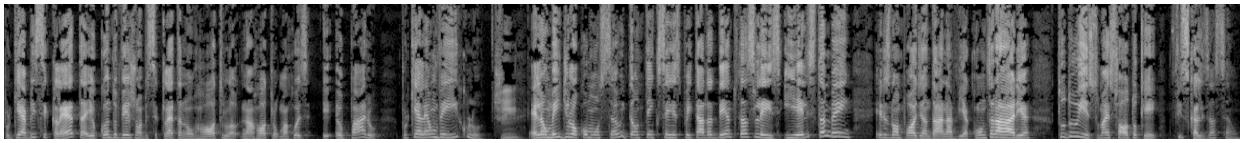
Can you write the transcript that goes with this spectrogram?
Porque a bicicleta, eu quando vejo uma bicicleta no rótulo, na rótula, alguma coisa, eu, paro, porque ela é um veículo. Sim. Ela é um meio de locomoção, então tem que ser respeitada dentro das leis. E eles também. Eles não podem andar na via contrária, tudo isso, mas falta o quê? Fiscalização.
